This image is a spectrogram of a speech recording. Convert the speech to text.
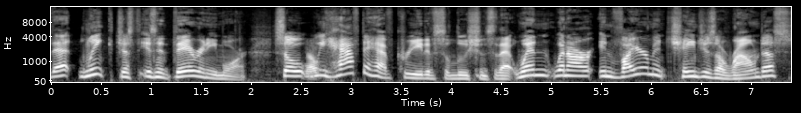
that link just isn't there anymore. So nope. we have to have creative solutions to that. When when our environment changes around us,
